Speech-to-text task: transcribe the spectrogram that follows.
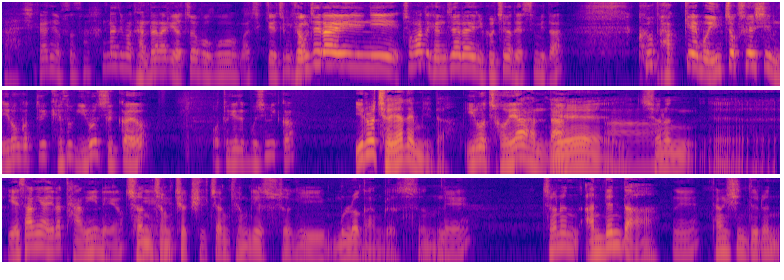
아, 시간이 없어서 한 가지만 간단하게 여쭤보고 마칠게요. 지금 경제 라인이 청와대 경제 라인이 교체가 됐습니다. 그 밖에 뭐 인적 쇄신 이런 것들이 계속 이루어질까요? 어떻게 보십니까? 이루어져야 됩니다. 이루어져야 한다. 예, 아. 저는 에, 예상이 아니라 당이네요. 전 예. 정책실장 경제수석이 물러간 것은 네, 저는 안 된다. 네, 당신들은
